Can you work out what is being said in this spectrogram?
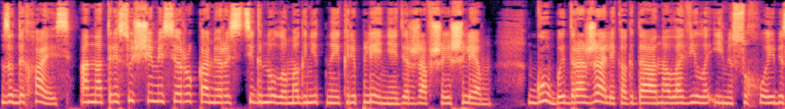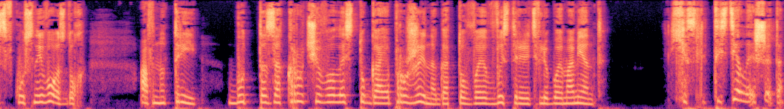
Задыхаясь, она трясущимися руками расстегнула магнитные крепления, державшие шлем. Губы дрожали, когда она ловила ими сухой и безвкусный воздух. А внутри будто закручивалась тугая пружина, готовая выстрелить в любой момент. «Если ты сделаешь это,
